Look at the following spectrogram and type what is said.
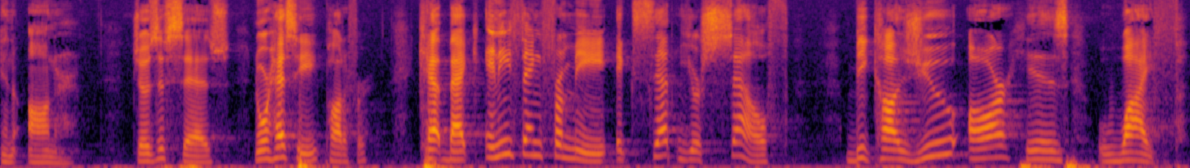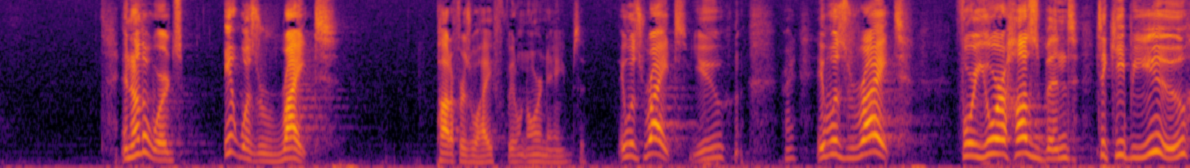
in honor. Joseph says, Nor has he, Potiphar, kept back anything from me except yourself because you are his wife. In other words, it was right. Potiphar's wife, we don't know her name. So it was right, you, right? It was right for your husband to keep you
